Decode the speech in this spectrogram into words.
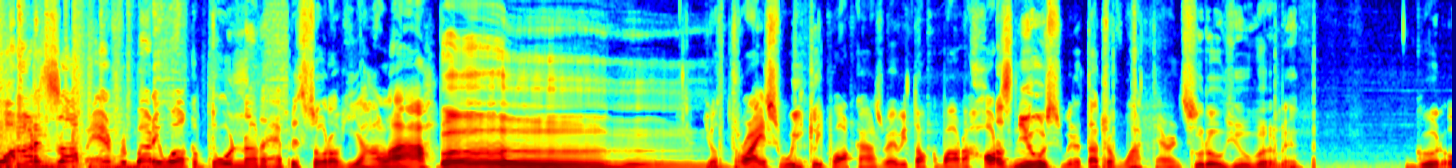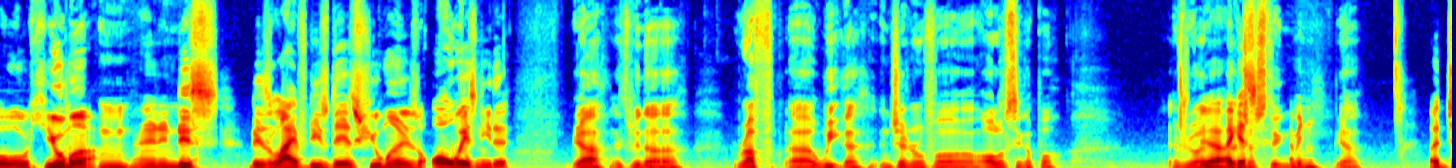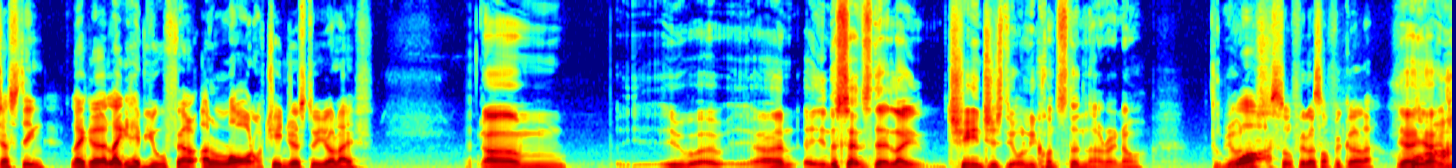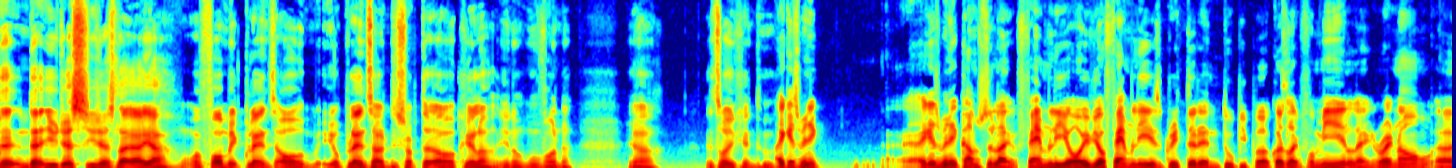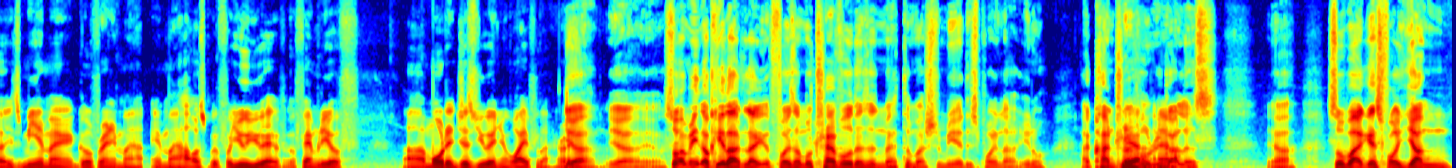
What is up, everybody? Welcome to another episode of Yala, your thrice weekly podcast where we talk about the hottest news with a touch of what, Terrence? good old humor, man. Good old humor. Mm. And in this this life these days, humor is always needed. Yeah, it's been a rough uh, week uh, in general for all of Singapore. Everyone Yeah, I guess-. I mean- yeah. Adjusting, like, uh, like, have you felt a lot of changes to your life? Um, you, uh, in the sense that like change is the only constant lah right now. To be Wow, honest. so philosophical. lah. Yeah, yeah. In that, in that you just you just like uh, yeah, what for make plans? Oh, your plans are disrupted. Oh, okay lah. You know, move on. lah. Yeah, that's all you can do. I guess when it, I guess when it comes to like family, or if your family is greater than two people, because like for me, like right now, uh, it's me and my girlfriend in my in my house. But for you, you have a family of uh, more than just you and your wife, lah. Right? Yeah, yeah, yeah. So I mean, okay, lah. Like for example, travel doesn't matter much to me at this point, lah. You know, I can't travel Yeah, yeah. regardless. Yeah. So, but I guess for young,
